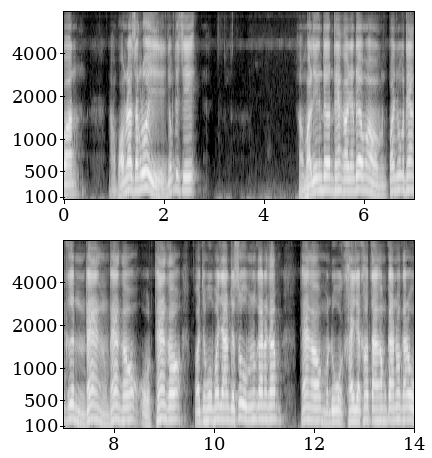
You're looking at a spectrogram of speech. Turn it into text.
ก่อนอ้าวพร้อมแล้วสั่งลุย ยกที่สี่ มาเลี้ยงเดินแทงเขาอย่างเดิมอ้าพอยุกก็แทงขึ้น แทงแทงเขาโอ้แทงเขาพอจมูกพยายามจะสู้เหมือนกันนะครับ แทงเขามาดูว่าใครจะเข้าตามกรรมการว่ากันโอ้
